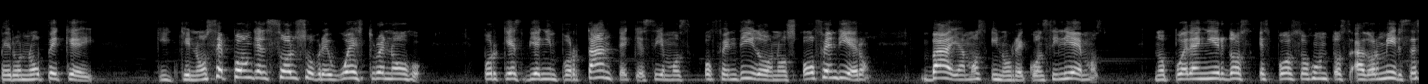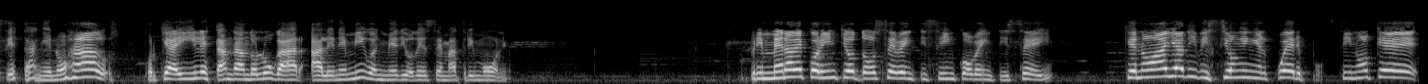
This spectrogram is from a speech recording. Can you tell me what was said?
pero no pequéis. Y que no se ponga el sol sobre vuestro enojo, porque es bien importante que si hemos ofendido o nos ofendieron, vayamos y nos reconciliemos. No pueden ir dos esposos juntos a dormirse si están enojados, porque ahí le están dando lugar al enemigo en medio de ese matrimonio. Primera de Corintios 12, 25, 26. Que no haya división en el cuerpo, sino que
